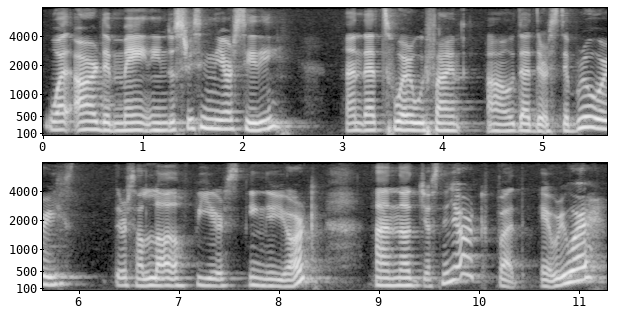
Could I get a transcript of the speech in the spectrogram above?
what are the main industries in New York City? And that's where we find out that there's the breweries, there's a lot of beers in New York, and not just New York, but everywhere.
